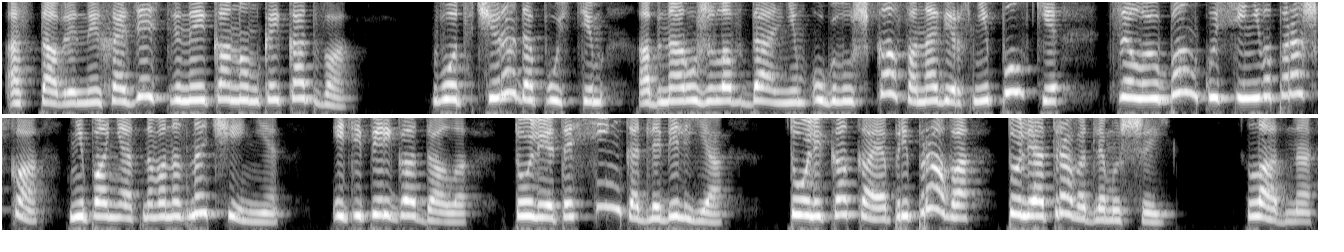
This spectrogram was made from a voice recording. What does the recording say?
оставленные хозяйственной экономкой К2. Вот вчера, допустим, обнаружила в дальнем углу шкафа на верхней полке целую банку синего порошка непонятного назначения. И теперь гадала, то ли это синька для белья, то ли какая приправа, то ли отрава для мышей. Ладно,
